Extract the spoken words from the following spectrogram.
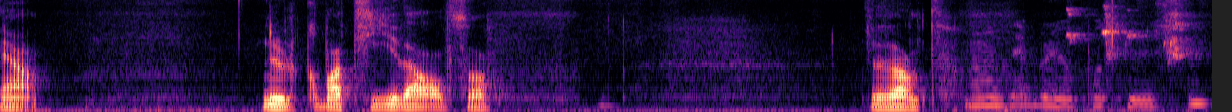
Ja. 0,10 da, altså. Ikke sant? Men det blir jo på 1000.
